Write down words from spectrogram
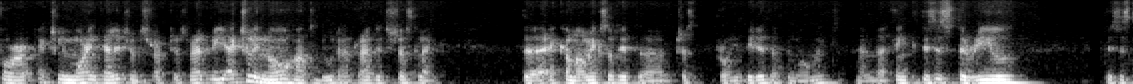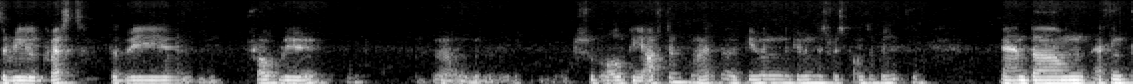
for actually more intelligent structures, right? We actually know how to do that, right? It's just like the economics of it uh, just prohibited at the moment, and I think this is the real this is the real quest that we probably um, should all be after, right? Uh, given given this responsibility, and um, I think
